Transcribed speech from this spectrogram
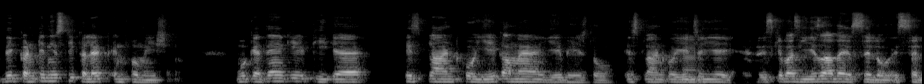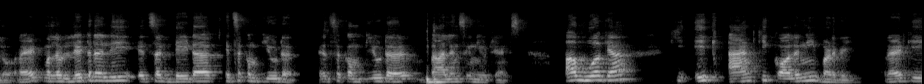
they continuously collect information वो कहते हैं कि ठीक है इस प्लांट को ये कम है ये भेज दो। इस प्लांट को ये हम्म। चाहिए इसके पास ये ज़्यादा है इससे लो इससे लो राइट मतलब literally it's a data it's a computer it's a computer balancing nutrients अब हुआ क्या कि एक एंट की कॉलोनी बढ़ गई राइट कि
